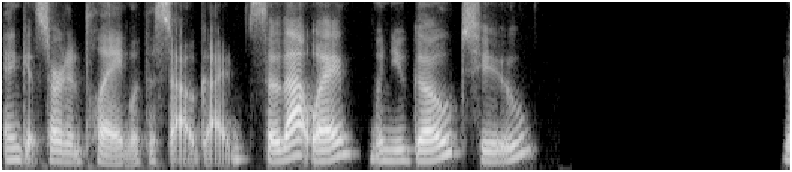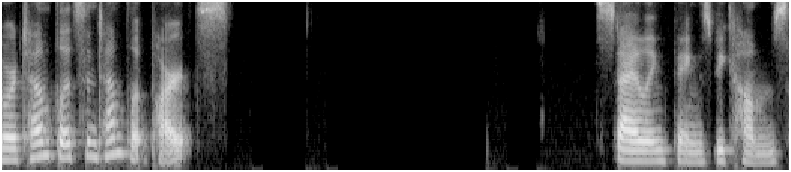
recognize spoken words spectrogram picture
and get started playing with the style guide. So that way, when you go to your templates and template parts, styling things becomes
